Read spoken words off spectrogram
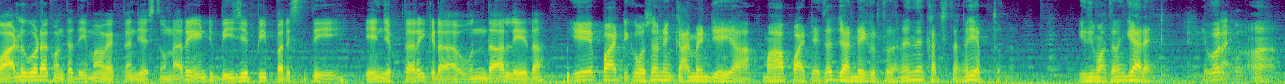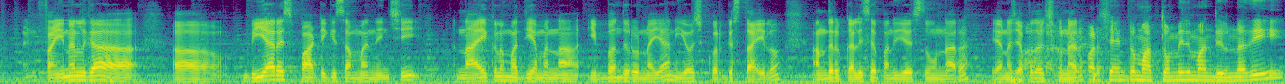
వాళ్ళు కూడా కొంత ధీమా వ్యక్తం చేస్తున్నారు. ఏంటి బీజేపీ పరిస్థితి ఏం చెప్తారు? ఇక్కడ ఉందా లేదా? ఏ పార్టీ కోసం నేను కామెంట్ చేయ? మా పార్టీ అయితే జెండా ఎగురుతుంది అనేది నేను ఖచ్చితంగా చెప్తున్నాను ఇది మాత్రం గ్యారంటీ. ఎవరు. అండ్ ఫైనల్గా బీఆర్ఎస్ పార్టీకి సంబంధించి నాయకుల మధ్య ఏమన్నా ఇబ్బందులు ఉన్నాయా నియోజకవర్గ స్థాయిలో? అందరూ కలిసే పనిచేస్తూ ఉన్నారా? ఏమైనా చెప్పదలుచుకున్నారు? పర్సెంట్ మా తొమ్మిది మంది ఉన్నది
